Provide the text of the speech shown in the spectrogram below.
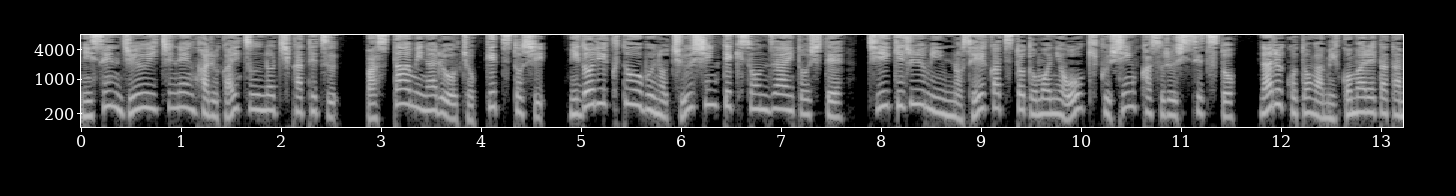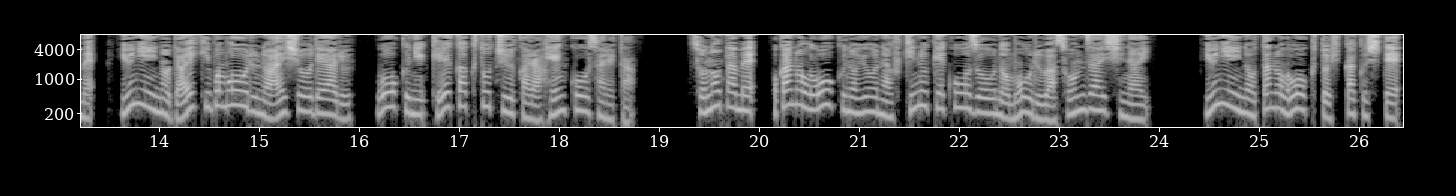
2011年春開通の地下鉄、バスターミナルを直結とし、緑区東部の中心的存在として地域住民の生活とともに大きく進化する施設となることが見込まれたため、ユニーの大規模モールの愛称であるウォークに計画途中から変更された。そのため、他のウォークのような吹き抜け構造のモールは存在しない。ユニーの他のウォークと比較して、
